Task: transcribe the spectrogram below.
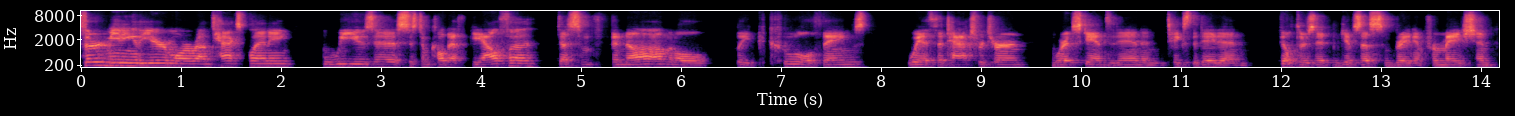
Third meeting of the year, more around tax planning. We use a system called FP Alpha, does some phenomenally cool things with a tax return where it scans it in and takes the data and filters it and gives us some great information.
